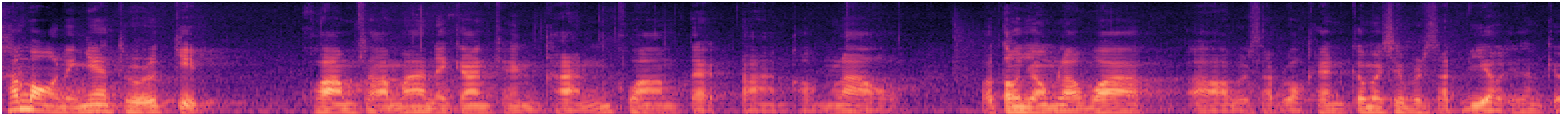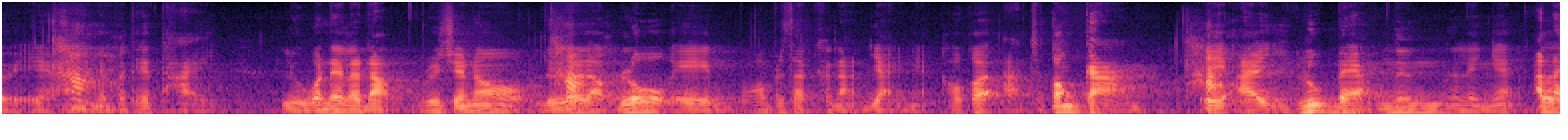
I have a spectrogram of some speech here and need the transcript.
ถ้ามองในแง่ธุรกิจ ความสามารถในการแข่งขันความแตกต่างของเรา ก็ต้องยอมรับว่าอ่าบริษัทวอลแคนก็ไม่ใช่บริษัทเดียวที่ทำเกี่ยวกับ AI ค่ะในประเทศไทย หรือว่าในระดับ regional หรือค่ะระดับโลกเอง เพราะบริษัทขนาดใหญ่เนี่ยเขาก็อาจจะต้องการค่ะ AI อีกรูปแบบหนึ่งอะไรเงี้ยอะไร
